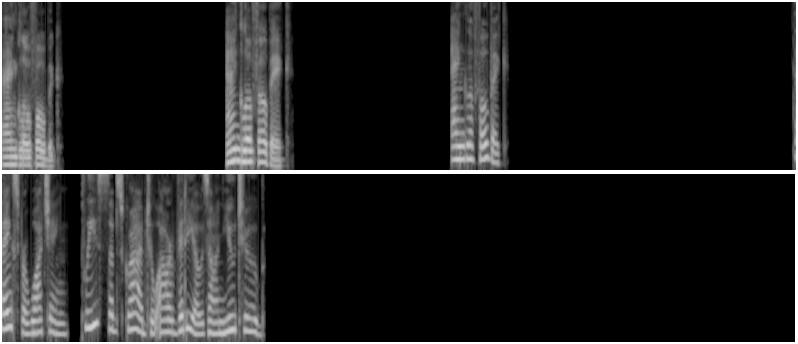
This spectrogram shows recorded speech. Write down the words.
Anglophobic. Anglophobic. Anglophobic. Thanks for watching. Please subscribe to our videos on YouTube.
